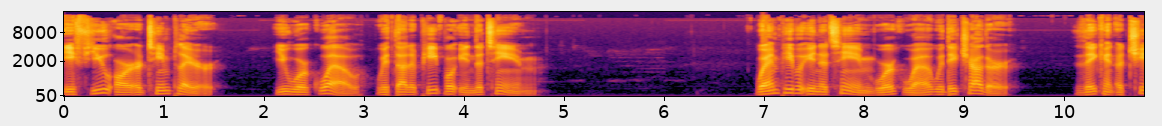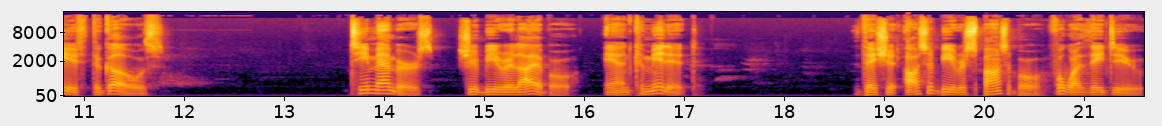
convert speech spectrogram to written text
If you are a team player, you work well with other people in the team. When people in a team work well with each other, they can achieve the goals. Team members should be reliable and committed. They should also be responsible for what they do.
